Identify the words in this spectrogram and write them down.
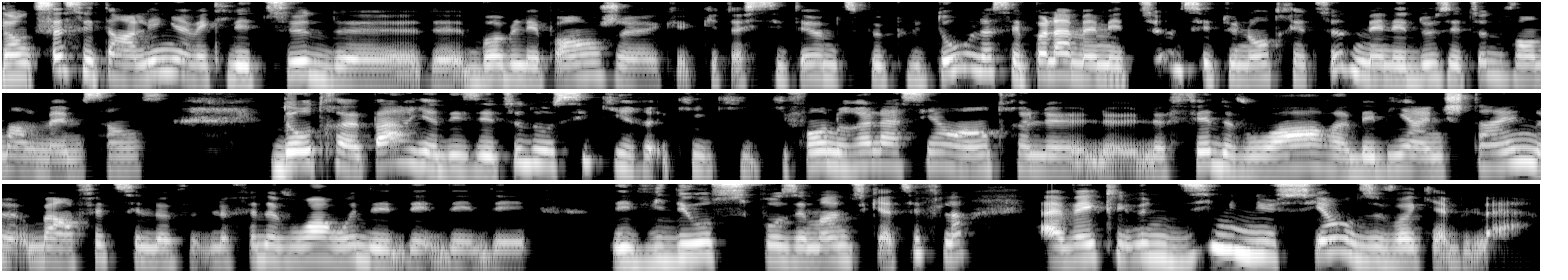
Donc ça, c'est en ligne avec l'étude de, Bob Léponge euh, que, que tu as cité un petit peu plus tôt. Là, c'est pas la même étude, c'est une autre étude, mais les deux études vont dans le même sens. D'autre part, il y a des études aussi qui, qui, qui, font une relation entre le, le, fait de voir euh, Baby Einstein, ben en fait, c'est le, le, fait de voir oui, des, des, des, des, vidéos supposément éducatives, là, avec une diminution du vocabulaire.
